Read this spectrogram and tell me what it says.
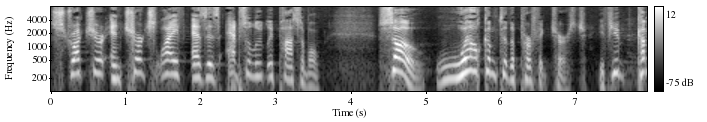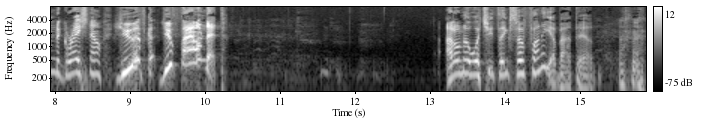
structure and church life as is absolutely possible. So, welcome to the perfect church. If you come to grace now, you have you found it. I don't know what you think so funny about that.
